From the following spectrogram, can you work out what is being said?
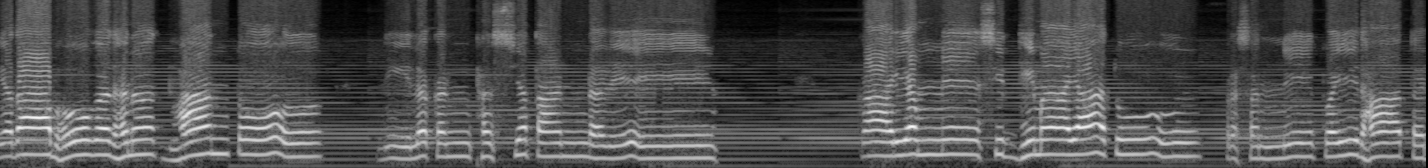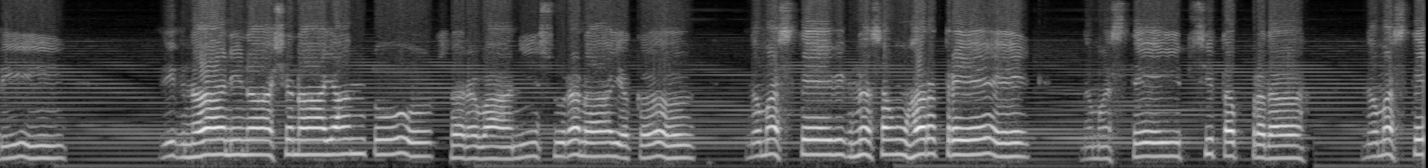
यदा भोगधनध्वान्तो नीलकण्ठस्य ताण्डवे। कार्यं मे सिद्धिमायातु प्रसन्ने त्वयि धातरि। विघ्नानि नाशनायान्तु सर्वाणि सुरनायक नमस्ते विघ्नसंहर्त्रे नमस्ते ईप्सितप्रद नमस्ते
